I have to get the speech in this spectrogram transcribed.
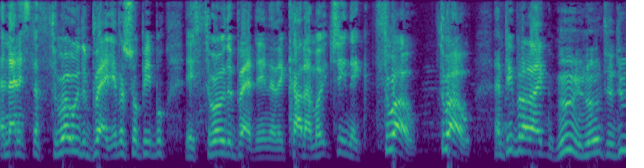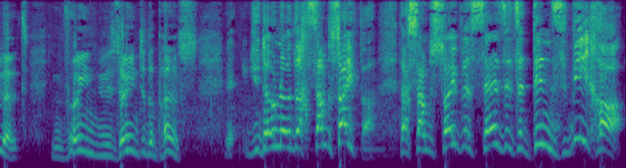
and that is to throw the bread. You ever saw people? They throw the bread, you know, they cut a and they throw throw. And people are like, oh, you know how to do that. Going to the post. You don't know the Chassam Sofer. The Chassam Sofer says it's a din zvicha.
